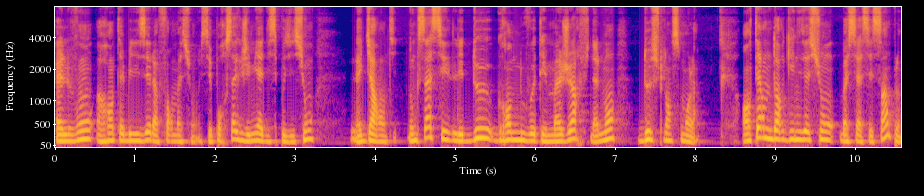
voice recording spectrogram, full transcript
elles vont rentabiliser la formation. Et c'est pour ça que j'ai mis à disposition la garantie. Donc ça, c'est les deux grandes nouveautés majeures finalement de ce lancement-là. En termes d'organisation, bah, c'est assez simple.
